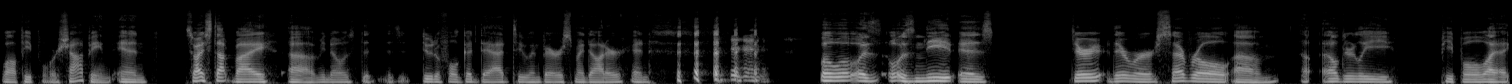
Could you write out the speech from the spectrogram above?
while people were shopping, and so I stopped by, um, you know, the, the dutiful good dad to embarrass my daughter, and well, what was what was neat is there there were several um, elderly people. I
